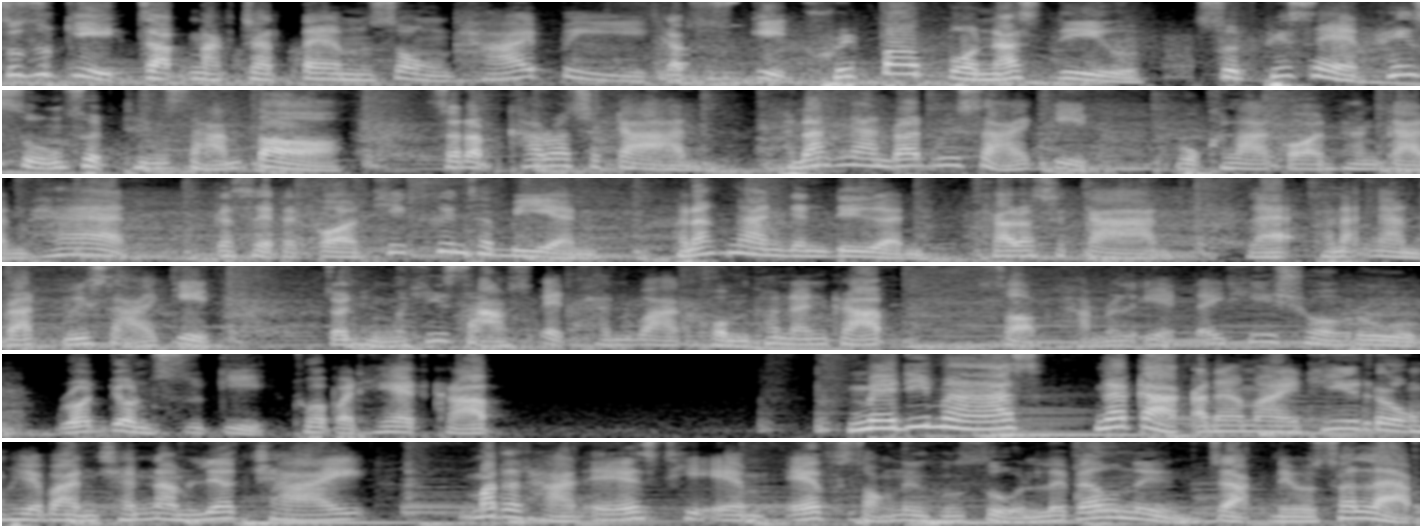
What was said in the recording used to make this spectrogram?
Suzuki จัดหนักจัดเต็มส่งท้ายปีกับ Suzuki Triple Bonus Deal สุดพิเศษให้สูงสุดถึง 3 ต่อสำหรับข้าราชการ พนักงานรัฐวิสาหกิจ บุคลากรทางการแพทย์ เกษตรกรที่ขึ้นทะเบียน พนักงานเงินเดือนข้าราชการ และพนักงานรัฐวิสาหกิจ จนถึงวันที่ 31 ธันวาคมเท่านั้นครับ สอบถามรายละเอียดได้ที่โชว์รูมรถยนต์ Suzuki ทั่วประเทศครับ m e d i m a s หน้ากากอนามัยที่โรงพยาบาลชั้นนำเลือกใช้ มาตรฐาน ASTM F2100 Level 1 จาก n e l s o n Lab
